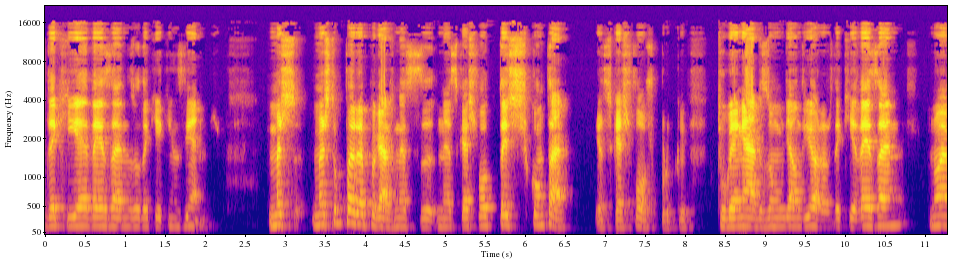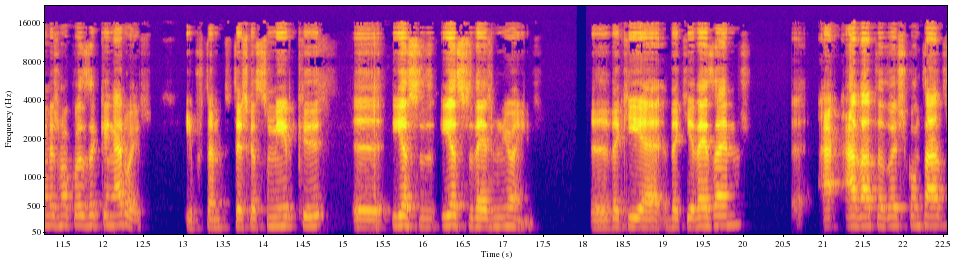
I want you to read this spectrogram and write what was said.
daqui a 10 anos ou daqui a 15 anos. Mas, mas tu, para pegar nesse, nesse cash flow, tens de descontar esses cash flows, porque tu ganhares um milhão de euros daqui a 10 anos não é a mesma coisa que ganhar hoje. E, portanto, tens que assumir que uh, esses, esses 10 milhões uh, daqui, a, daqui a 10 anos, uh, à, à data de contados,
